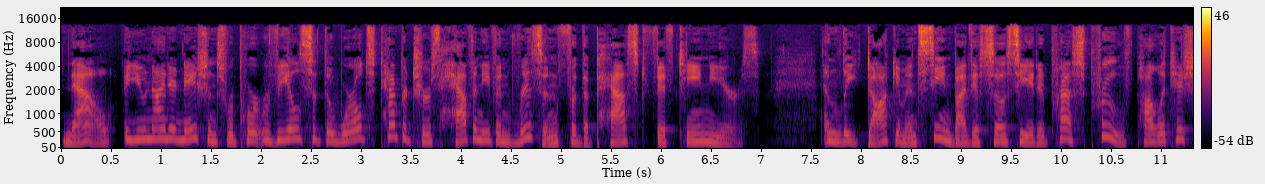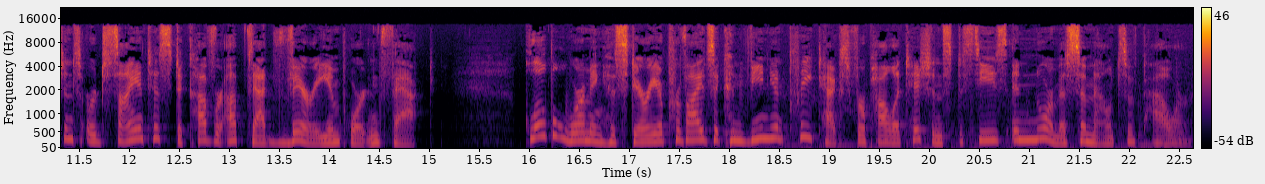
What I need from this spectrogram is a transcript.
Now, a United Nations report reveals that the world's temperatures haven't even risen for the past 15 years. And leaked documents seen by the Associated Press prove politicians urge scientists to cover up that very important fact. Global warming hysteria provides a convenient pretext for politicians to seize enormous amounts of power.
